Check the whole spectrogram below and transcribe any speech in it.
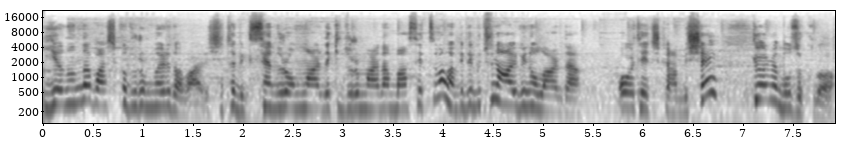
yanında başka durumları da var. İşte tabii ki sendromlardaki durumlardan bahsettim ama bir de bütün albinolarda ortaya çıkan bir şey görme bozukluğu.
